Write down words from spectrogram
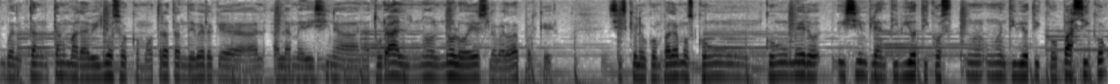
bueno, tan, tan maravilloso como tratan de ver que a, a la medicina natural no, no lo es, la verdad, porque si es que lo comparamos con un, con un mero y simple antibiótico, un, un antibiótico básico,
